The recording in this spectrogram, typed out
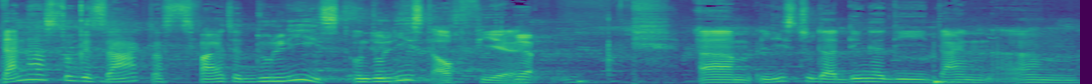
Dann hast du gesagt, das zweite, du liest und du liest auch viel. ja. Ähm, liest du da Dinge, die dein, ähm,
